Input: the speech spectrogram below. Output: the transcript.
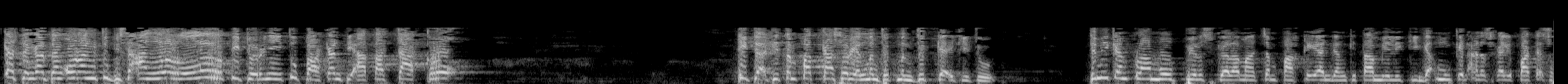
Kadang-kadang orang itu bisa angler-ler tidurnya itu bahkan di atas cakro. Tidak di tempat kasur yang mendut-mendut kayak gitu. Demikian pula mobil segala macam pakaian yang kita miliki. Nggak mungkin anda sekali pakai 10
